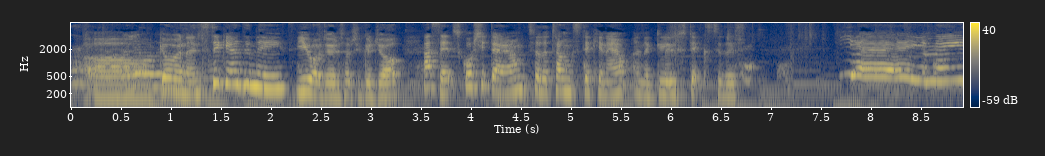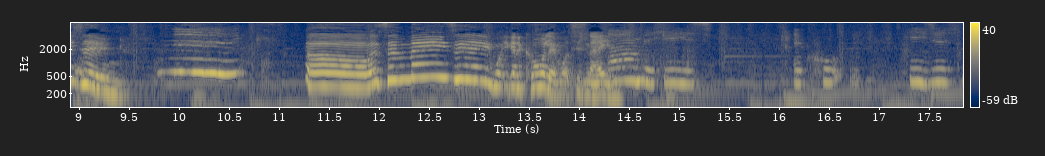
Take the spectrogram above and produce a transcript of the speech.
Oh, go on then. Stick it underneath. You are doing such a good job. That's it. Squash it down so the tongue's sticking out and the glue sticks to this. Yay! Amazing. Oh, it's amazing. What are you going to call him? What's his name? Um, he's a cool. He's just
